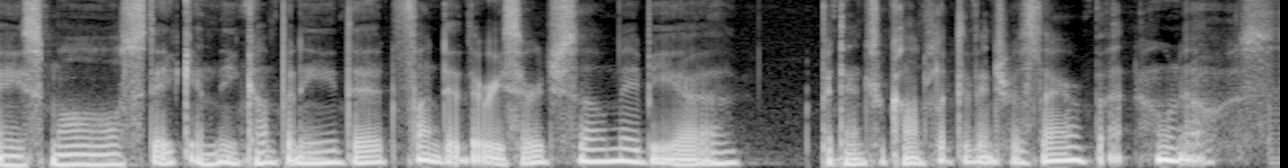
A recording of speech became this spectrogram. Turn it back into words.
a small stake in the company that funded the research, so maybe a potential conflict of interest there, but who knows?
